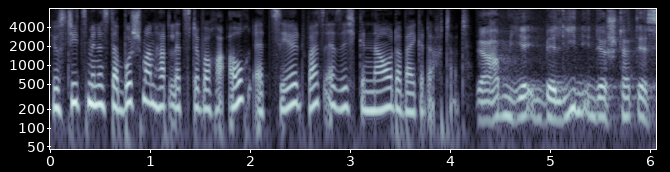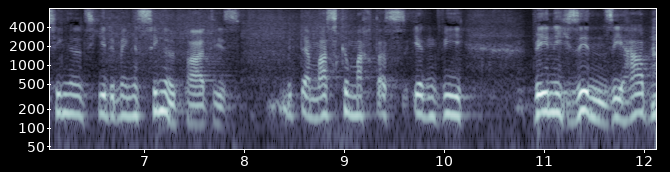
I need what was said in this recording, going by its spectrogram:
Justizminister Buschmann hat letzte Woche auch erzählt, was er sich genau dabei gedacht hat. Wir haben hier in Berlin, in der Stadt der Singles, jede Menge Single-Partys. Mit der Maske macht das irgendwie wenig Sinn. Sie haben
